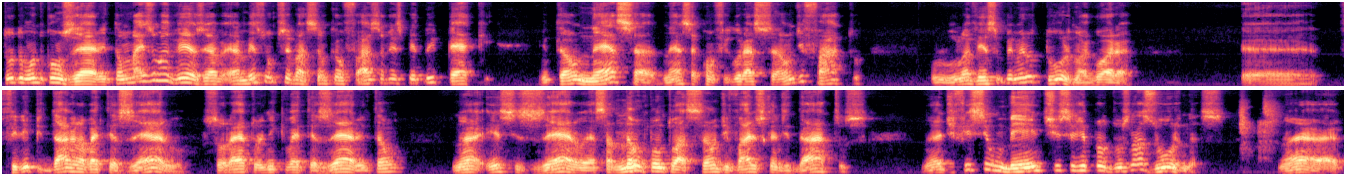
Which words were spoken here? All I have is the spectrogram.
todo mundo com zero. Então, mais uma vez, é, é a mesma observação que eu faço a respeito do IPEC. Então, nessa, nessa configuração, de fato, o Lula vence o primeiro turno. Agora, é, Felipe Dávila vai ter zero, Soraya Tronic vai ter zero. Então, né, esse zero, essa não pontuação de vários candidatos né, dificilmente se reproduz nas urnas. Né?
